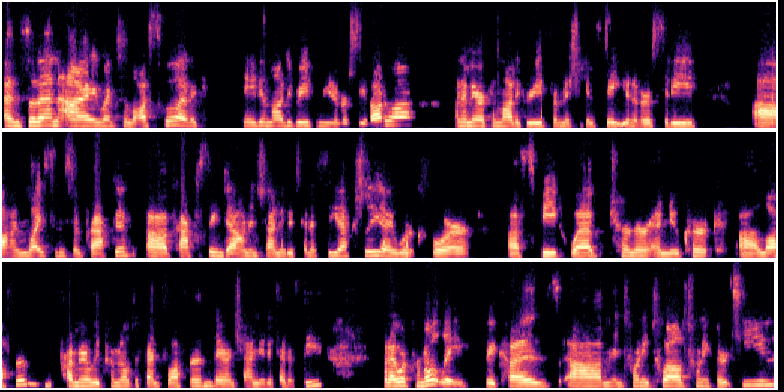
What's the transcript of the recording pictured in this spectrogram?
And so then I went to law school. I have a Canadian law degree from the University of Ottawa, an American law degree from Michigan State University. Uh, I'm licensed and practice, uh, practicing down in Chattanooga, Tennessee, actually. I work for uh, Speake, Webb, Turner, and Newkirk uh, law firm, primarily criminal defense law firm there in Chattanooga, Tennessee. But I work remotely because um, in 2012, 2013,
